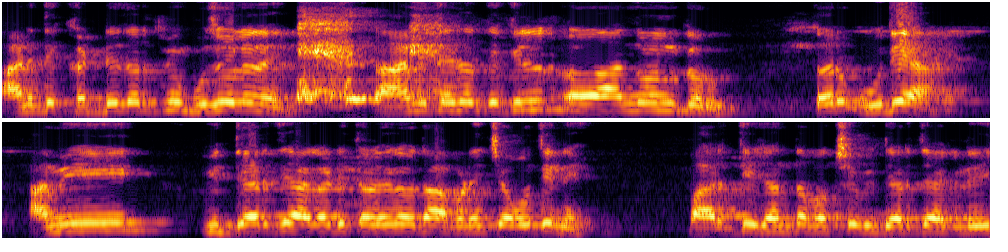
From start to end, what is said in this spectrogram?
आणि ते खड्डे जर तुम्ही बुजवले नाही तर आम्ही त्याच्यात देखील आंदोलन करू. तर उद्या आम्ही विद्यार्थी आघाडी तळेगाव दाभाडेच्या वतीने भारतीय जनता पक्ष विद्यार्थी आघाडी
